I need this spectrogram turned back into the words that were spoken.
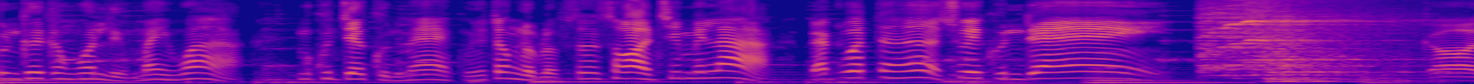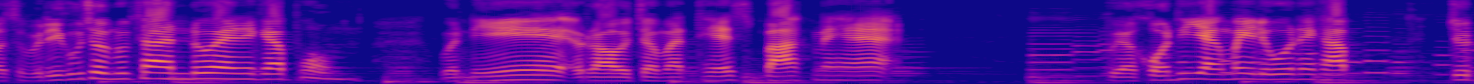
คุณเคยกังวลหรือไม่ว่า เมื่อคุณเจอคุณแม่คุณจะต้องหลบหลบๆซ่อนๆใช่ไหมล่ะแบ็กวอเตอร์ช่วยคุณได้ ก็สวัสดีคุณผู้ชมทุกท่านด้วยนะครับผม วันนี้เราจะมาเทสบั๊กนะฮะเผื่อคนที่ยังไม่รู้นะครับ จุด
